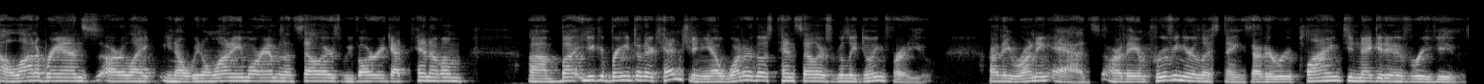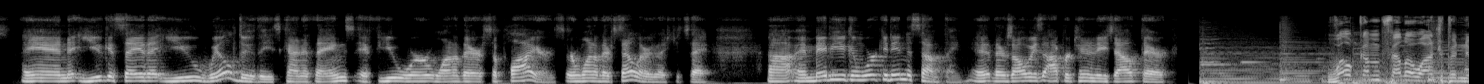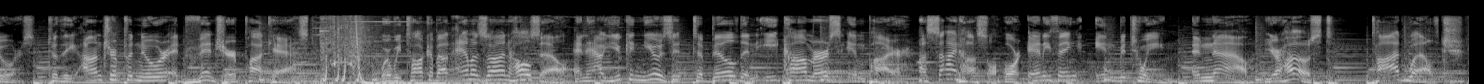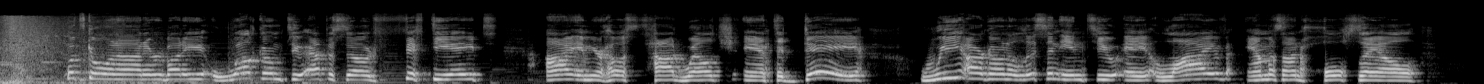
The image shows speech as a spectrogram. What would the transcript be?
A lot of brands are like, you know, we don't want any more Amazon sellers. We've already got 10 of them. Um, but you could bring it to their attention. You know, what are those 10 sellers really doing for you? Are they running ads? Are they improving your listings? Are they replying to negative reviews? And you could say that you will do these kind of things if you were one of their suppliers or one of their sellers, I should say. Uh, and maybe you can work it into something. Uh, there's always opportunities out there. Welcome, fellow entrepreneurs, to the Entrepreneur Adventure Podcast, where we talk about Amazon wholesale and how you can use it to build an e commerce empire, a side hustle, or anything in between. And now, your host, Todd Welch. What's going on, everybody? Welcome to episode 58. I am your host, Todd Welch, and today we are going to listen into a live Amazon wholesale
